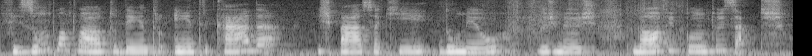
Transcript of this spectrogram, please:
fiz um ponto alto dentro entre cada espaço aqui do meu dos meus nove pontos altos.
